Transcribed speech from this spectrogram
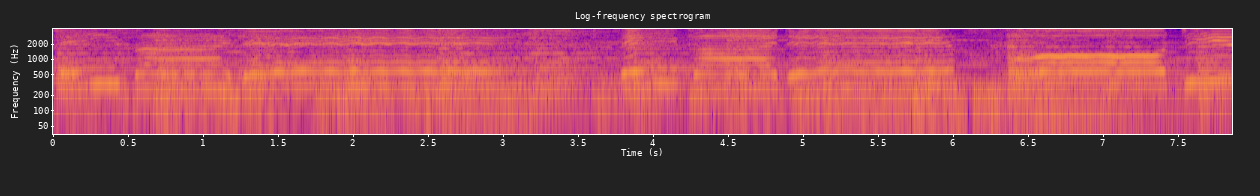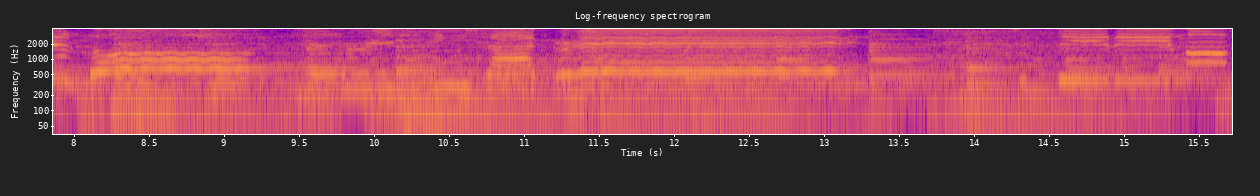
Day by day, day by day. Oh, dear Lord, three things I pray to see thee more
